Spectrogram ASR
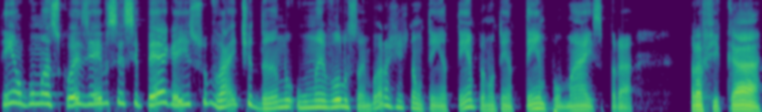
tem algumas coisas e aí você se pega e isso vai te dando uma evolução. Embora a gente não tenha tempo, eu não tenha tempo mais para ficar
